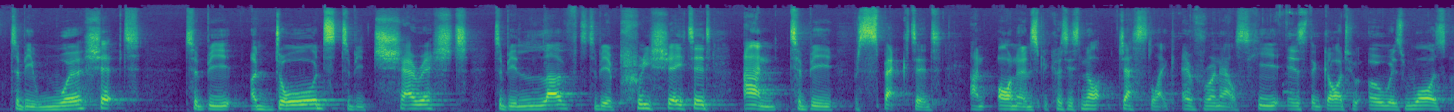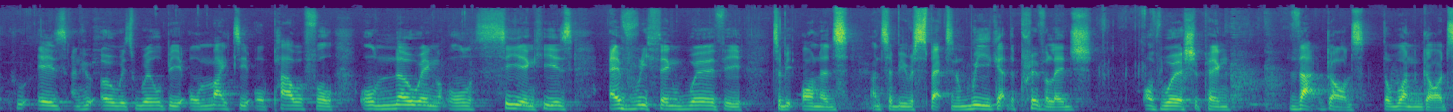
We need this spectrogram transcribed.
to be worshipped, to be adored, to be cherished, to be loved, to be appreciated, and to be respected and honored because he's not just like everyone else. He is the God who always was, who is, and who always will be almighty, all powerful, all knowing, all seeing. He is everything worthy to be honored and to be respected. And we get the privilege of worshipping that God, the one God.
